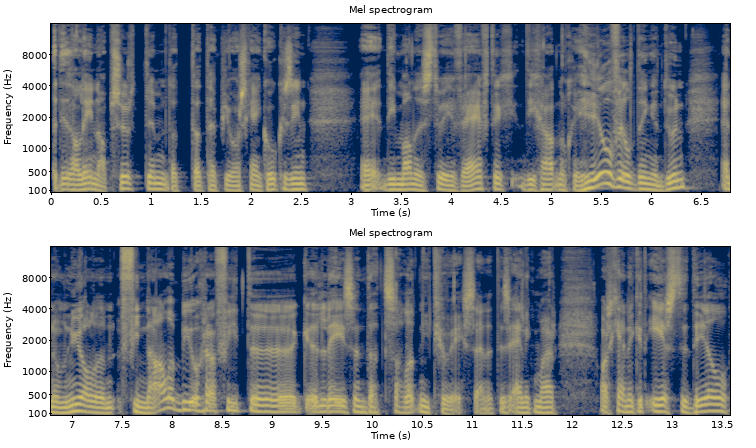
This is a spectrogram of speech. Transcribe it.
Het is alleen absurd, Tim, dat, dat heb je waarschijnlijk ook gezien. Eh, die man is 52, die gaat nog heel veel dingen doen. En om nu al een finale biografie te lezen, dat zal het niet geweest zijn. Het is eigenlijk maar waarschijnlijk het eerste deel.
